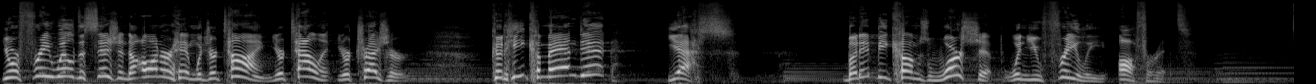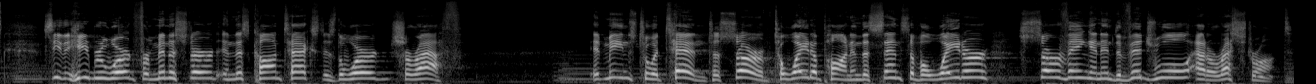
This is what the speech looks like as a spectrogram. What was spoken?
your free will decision to honor Him with your time, your talent, your treasure. Could he command it? Yes. But it becomes worship when you freely offer it. See, the Hebrew word for ministered in this context is the word sharath. It means to attend, to serve, to wait upon in the sense of a waiter serving an individual at a restaurant.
